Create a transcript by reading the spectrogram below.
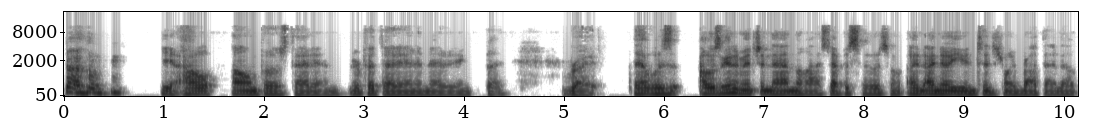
yeah, I'll I'll post that in or put that in in editing, but right. That was I was going to mention that in the last episode, so I, I know you intentionally brought that up.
